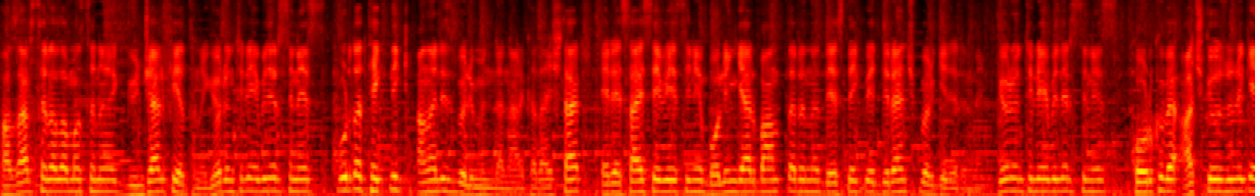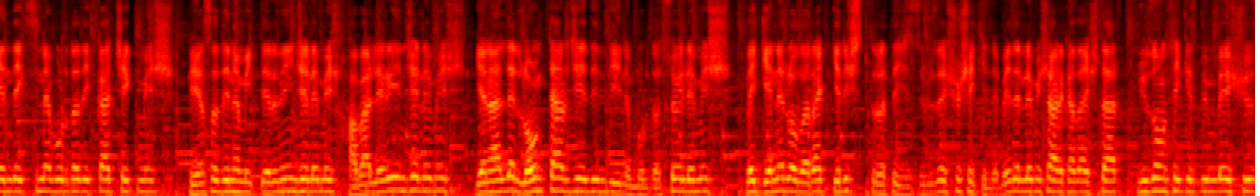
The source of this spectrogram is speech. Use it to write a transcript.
pazar sıralamasını, güncel fiyatını görüntüleyebilirsiniz. Burada teknik analiz bölümünden arkadaşlar RSI seviyesini, Bollinger bandlarını, destek ve direnç bölgelerini görüntüleyebilirsiniz. Korku ve açgözlülük endeksine burada dikkat çekmiş. Piyasa dinamiklerini incelemiş, haberleri incelemiş. Genelde long tercih edildiğini burada söylemiş ve genel olarak giriş stratejisi bize şu şekilde belirlemiş arkadaşlar. 118.500,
